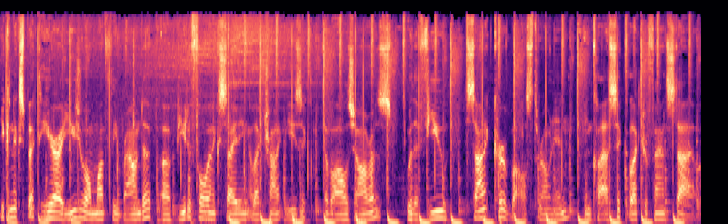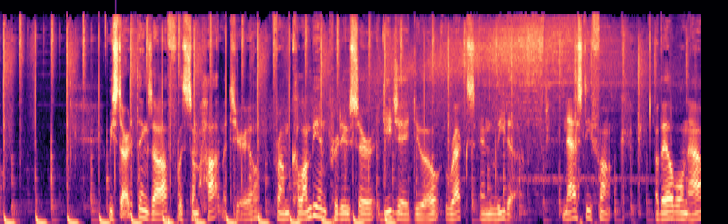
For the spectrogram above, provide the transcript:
You can expect to hear our usual monthly roundup of beautiful and exciting electronic music of all genres, with a few sonic curveballs thrown in in classic Electrofan style. We started things off with some hot material from Colombian producer DJ duo Rex and Lita, Nasty Funk, available now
